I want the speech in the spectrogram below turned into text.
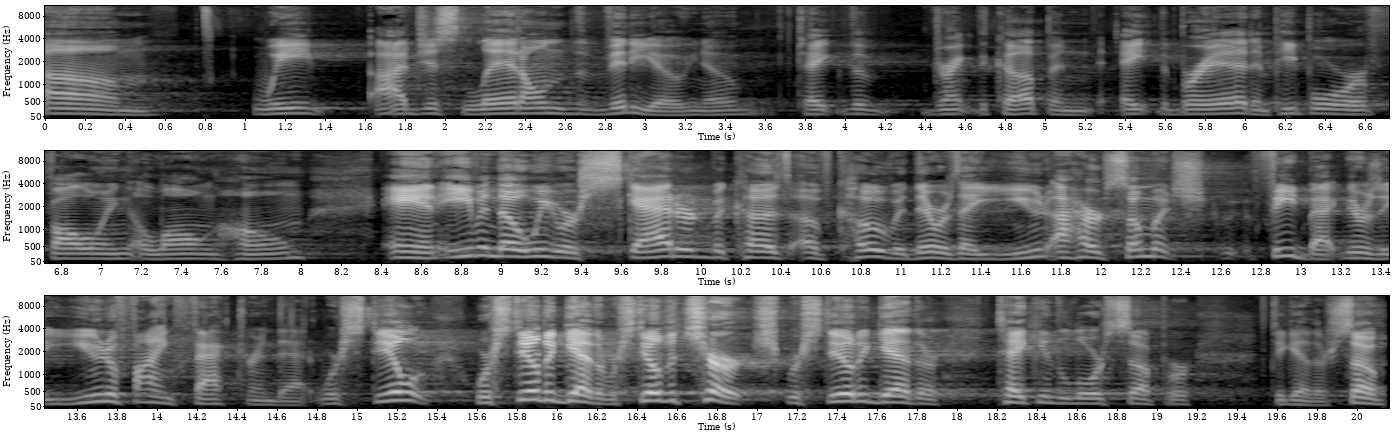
um, we I just led on the video. You know, take the drank the cup and ate the bread, and people were following along home. And even though we were scattered because of COVID, there was a un- I heard so much feedback. There was a unifying factor in that. We're still we're still together. We're still the church. We're still together, taking the Lord's Supper together. So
